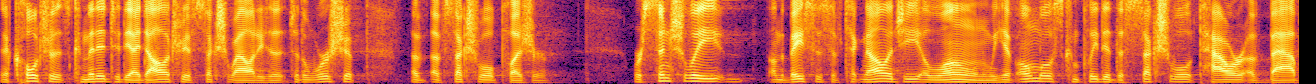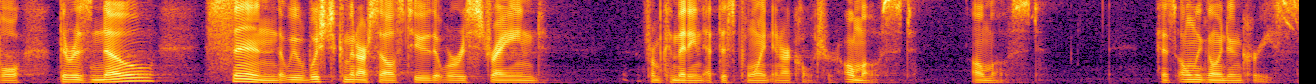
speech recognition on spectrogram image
in a culture that's committed to the idolatry of sexuality, to, to the worship of, of sexual pleasure. We're essentially, on the basis of technology alone, we have almost completed the sexual Tower of Babel. There is no sin that we would wish to commit ourselves to that we're restrained from committing at this point in our culture. Almost. Almost. And it's only going to increase.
